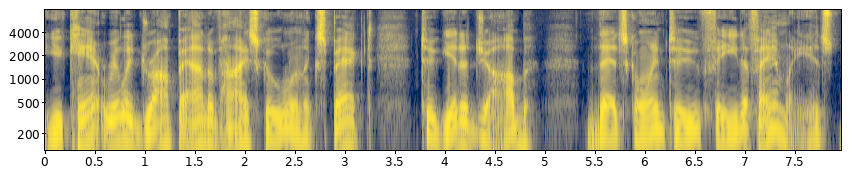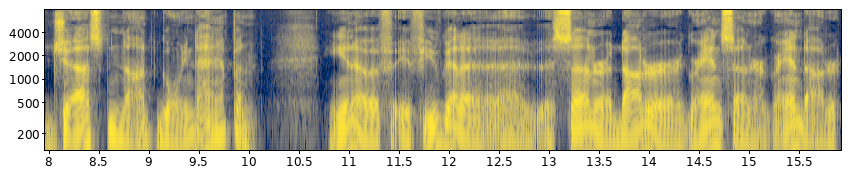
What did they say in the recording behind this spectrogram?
You can't really drop out of high school and expect to get a job that's going to feed a family. It's just not going to happen. You know, if if you've got a, a son or a daughter or a grandson or a granddaughter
